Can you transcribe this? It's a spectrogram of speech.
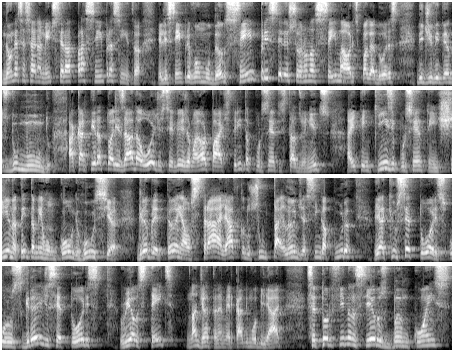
Não necessariamente será para sempre assim, tá? Eles sempre vão mudando, sempre selecionando as 100 maiores pagadoras de dividendos do mundo. A carteira atualizada hoje, você veja, a maior parte, 30% Estados Unidos, aí tem 15% em China, tem também Hong Kong, Rússia, Grã-Bretanha, Austrália, África do Sul, Tailândia, Singapura. E aqui os setores, os grandes setores, real estate, não adianta, né? Mercado imobiliário, setor financeiro, os bancões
